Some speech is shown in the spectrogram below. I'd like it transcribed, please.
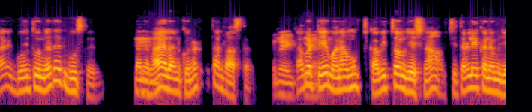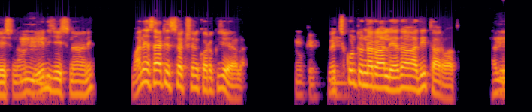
దానికి గొంతు ఉన్నది అది కూస్తుంది తను రాయాలనుకున్నట్టు తను రాస్తాడు. కాబట్టి మనము కవిత్వం చేసినా చిత్రలేఖనం చేసినా. ఏది చేసినా అని మన సాటిస్ఫాక్షన్ కొరకు చేయాలి. మెచ్చుకుంటున్నారా లేదా అది తర్వాత. అది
